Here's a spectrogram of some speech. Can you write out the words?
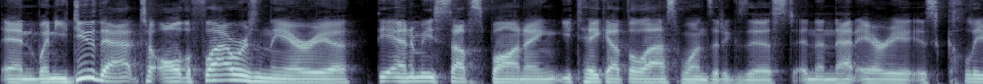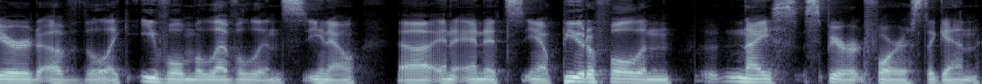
And when you do that to all the flowers in the area, the enemies stop spawning. You take out the last ones that exist, and then that area is cleared of the like evil malevolence, you know, uh, and and it's you know beautiful and nice spirit forest again.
